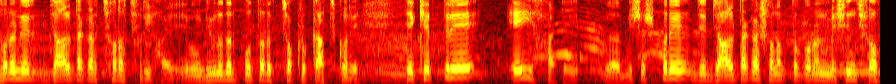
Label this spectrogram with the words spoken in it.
ধরনের জাল টাকার ছড়াছড়ি হয় এবং বিভিন্ন ধরনের প্রতারক চক্র কাজ করে। এক্ষেত্রে এই হাটে বিশেষ করে যে জাল টাকা শনাক্তকরণ মেশিন সহ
